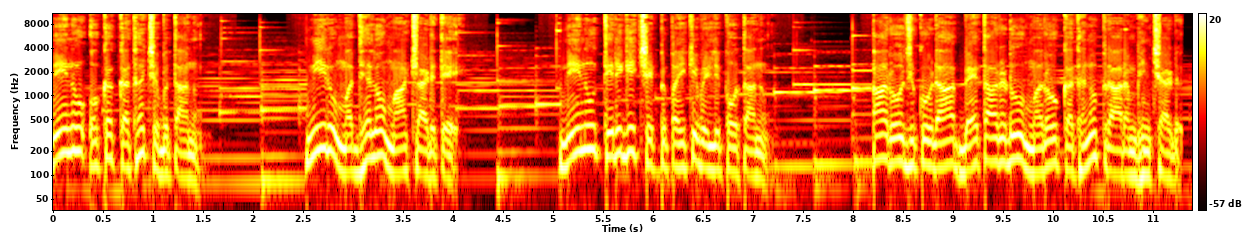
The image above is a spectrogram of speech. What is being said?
నేను ఒక కథ చెబుతాను. మీరు మధ్యలో మాట్లాడితే నేను తిరిగి చెట్టుపైకి వెళ్ళిపోతాను. ఆ రోజు కూడా బేతారుడు మరో కథను ప్రారంభించాడు.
